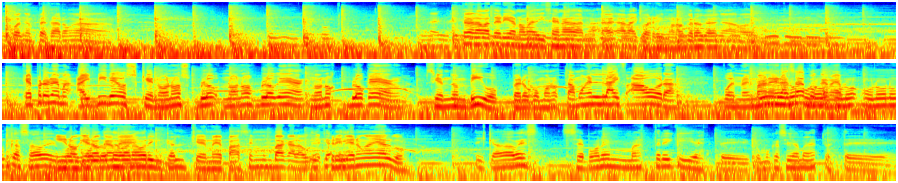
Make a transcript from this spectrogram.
Es cuando empezaron a. Esto de la batería no me dice nada al algoritmo, no creo que vengan a joder. ¿Qué el problema? Hay videos que no nos, no nos bloquean, no nos bloquean siendo en vivo, pero como no estamos en live ahora, pues no hay manera, uno, ¿sabes? Porque uno- me, uno- uno nunca sabe. y no quiero que me, van a brincar. que me pasen un bacalao. Y ¿Escribieron ahí algo? Y cada vez se ponen más tricky, este, ¿cómo que se llama esto? Este,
